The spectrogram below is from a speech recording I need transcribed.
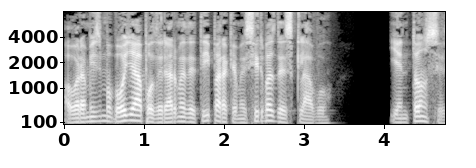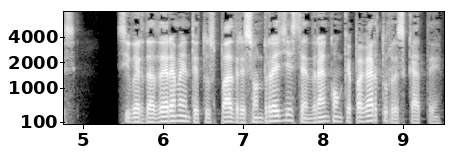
ahora mismo voy a apoderarme de ti para que me sirvas de esclavo. Y entonces, si verdaderamente tus padres son reyes, tendrán con qué pagar tu rescate.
